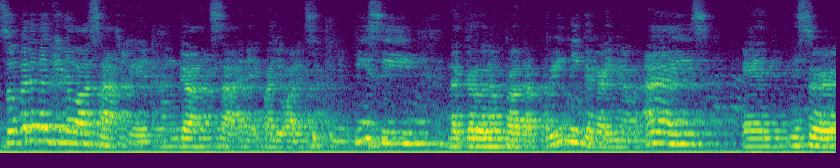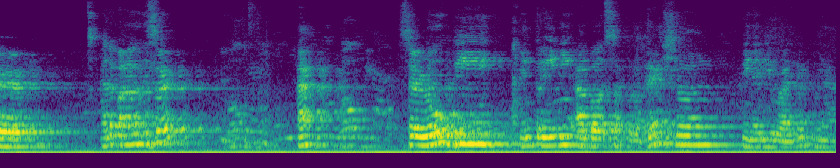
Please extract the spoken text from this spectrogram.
So, ganun ang ginawa sa akin hanggang sa naipaliwanag sa akin yung PC, nagkaroon ng product training, gagawin ng eyes, and ni Sir... Ano pangalan ni Sir? Ha? Sir Roby, yung training about sa progression, pinaliwanag niya.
